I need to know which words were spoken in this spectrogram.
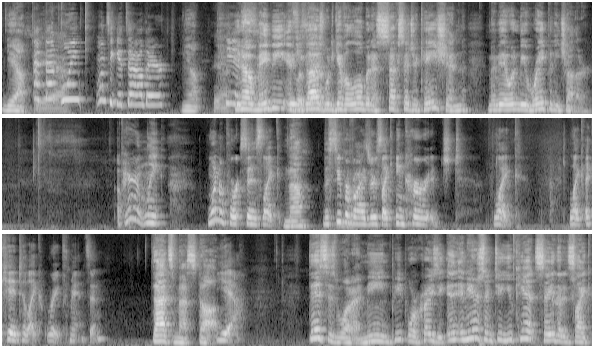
Yeah. at that point, once he gets out of there, Yep. Yeah. You know, maybe if you guys done. would give a little bit of sex education, maybe they wouldn't be raping each other. apparently, one report says like No. the supervisors like encouraged like like a kid to like rape Manson. That's messed up. Yeah. This is what I mean. People are crazy. And, and here's the thing, too. You can't say that it's like,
